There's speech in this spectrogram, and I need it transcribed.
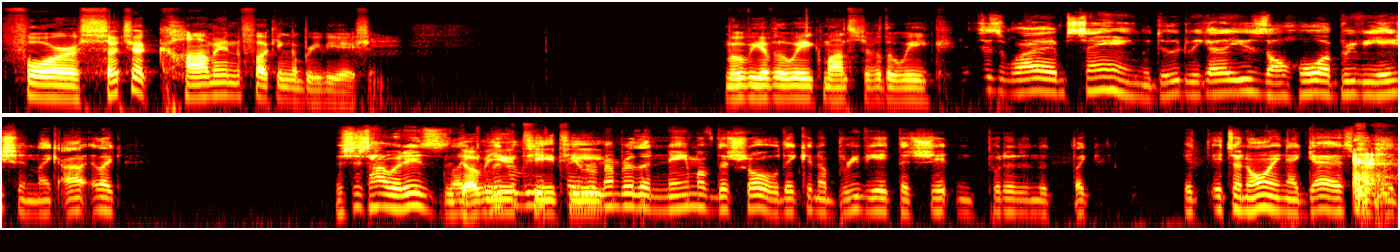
for such a common fucking abbreviation? Movie of the week, monster of the week. This is why I'm saying, dude, we gotta use the whole abbreviation. Like, I like. It's just how it is. Like, literally, if they remember the name of the show, they can abbreviate the shit and put it in the like. It, it's annoying, I guess, but like,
